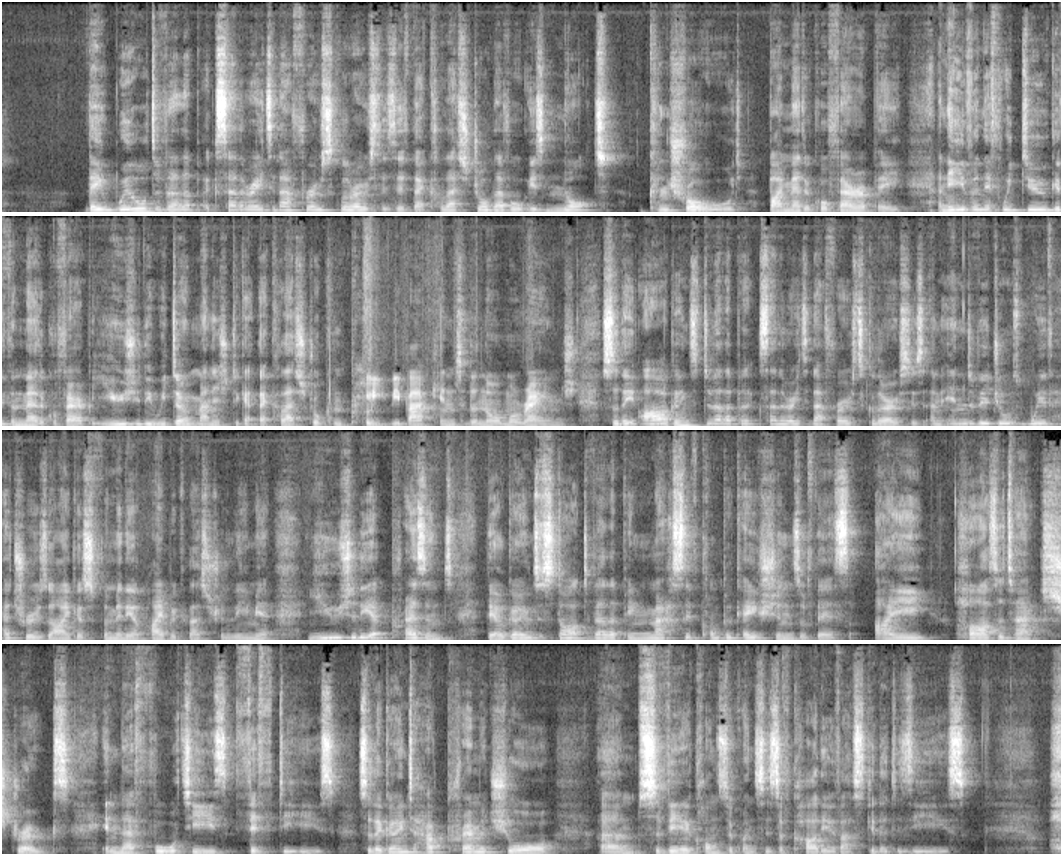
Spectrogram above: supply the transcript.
They will develop accelerated atherosclerosis if their cholesterol level is not controlled by medical therapy. And even if we do give them medical therapy, usually we don't manage to get their cholesterol completely back into the normal range. So they are going to develop accelerated atherosclerosis, and individuals with heterozygous familial hypercholesterolemia, usually at present, they are going to start developing massive complications of this, i.e., heart attacks, strokes, in their 40s, 50s. So they're going to have premature, um, severe consequences of cardiovascular disease.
